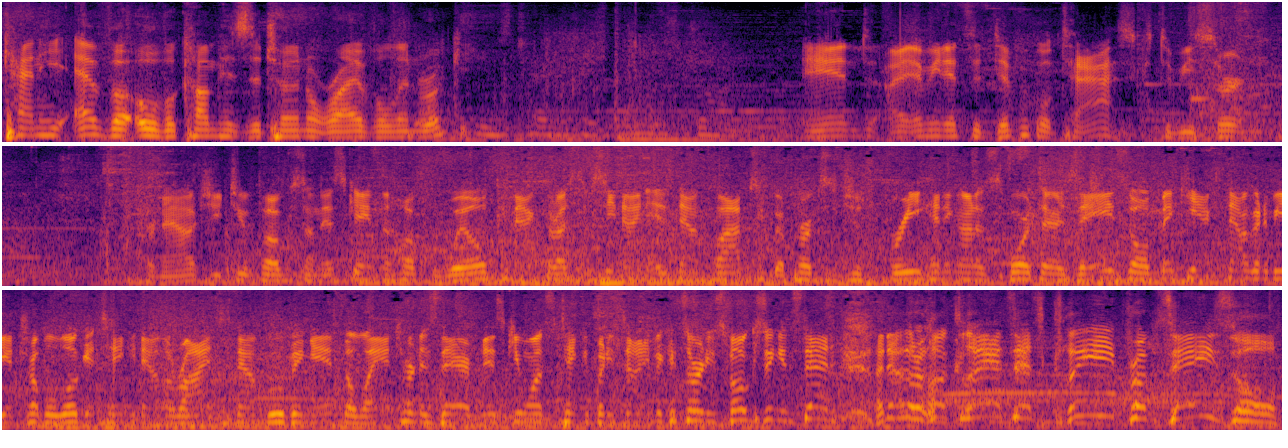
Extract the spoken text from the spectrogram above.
can he ever overcome his eternal rival in Rookie? And I I mean, it's a difficult task to be certain. For now, G2 focused on this game. The hook will connect. The rest of C9 is now collapsing, but Perkz is just free hitting on his support there. Zeyzal, Mickey X now going to be in trouble. Will get taken down. The Ryze is now moving in. The Lantern is there. Nisqy wants to take it, but he's not even concerned. He's focusing instead. Another hook lands. That's clean from Zeyzal.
